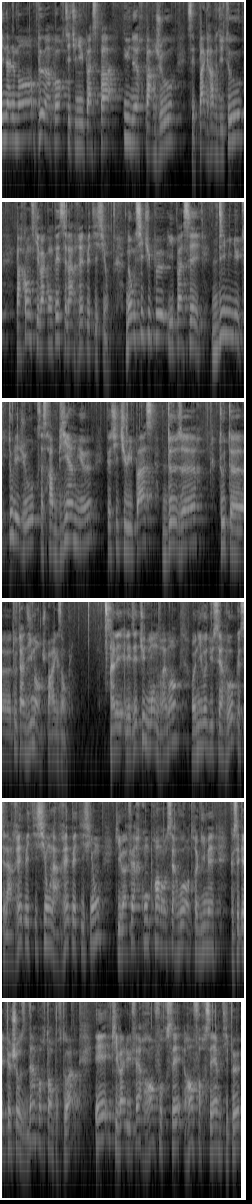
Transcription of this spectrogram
Finalement, peu importe si tu n'y passes pas une heure par jour, c'est pas grave du tout. Par contre, ce qui va compter, c'est la répétition. Donc, si tu peux y passer 10 minutes tous les jours, ça sera bien mieux que si tu y passes 2 heures euh, tout un dimanche, par exemple. Hein, les, études montrent vraiment au niveau du cerveau que c'est la répétition, la répétition qui va faire comprendre au cerveau, entre guillemets, que c'est quelque chose d'important pour toi et qui va lui faire renforcer, renforcer un petit peu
